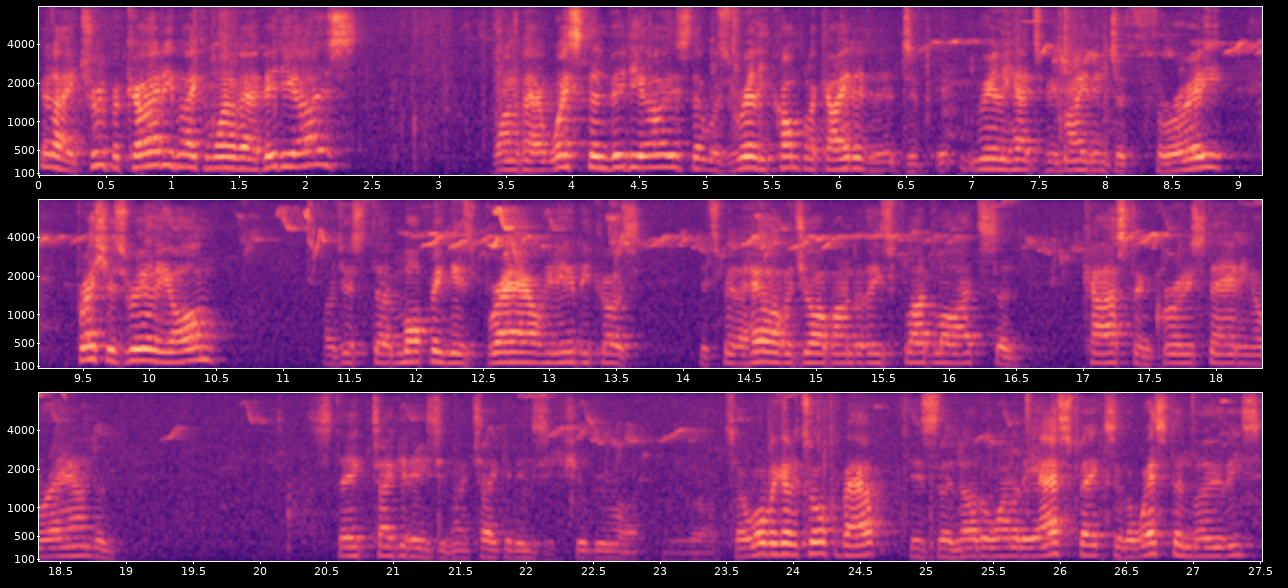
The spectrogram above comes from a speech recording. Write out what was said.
G'day, Trooper Cody making one of our videos. One of our Western videos that was really complicated. It, it really had to be made into three. Pressure's really on. I'm just uh, mopping his brow here because it's been a hell of a job under these floodlights and cast and crew standing around and stay, take it easy mate, take it easy, she'll be right. right. So what we're going to talk about is another one of the aspects of the Western movies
